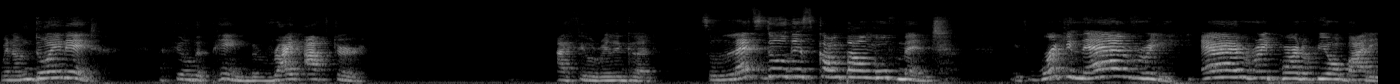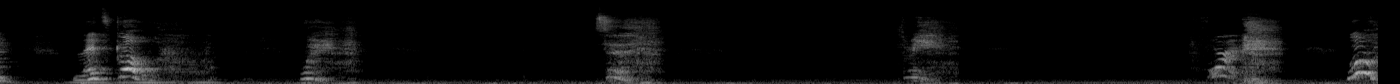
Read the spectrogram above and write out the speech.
when I'm doing it, feel the pain, but right after, I feel really good. So let's do this compound movement. It's working every, every part of your body. Let's go. One, two, three, four, woo,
